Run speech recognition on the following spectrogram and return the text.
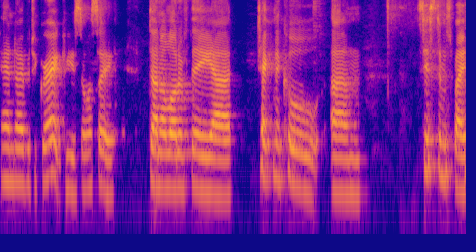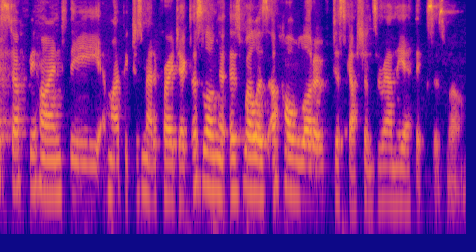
hand over to Greg, who's also done a lot of the uh, technical um, systems-based stuff behind the My Pictures Matter project, as long as well as a whole lot of discussions around the ethics as well.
